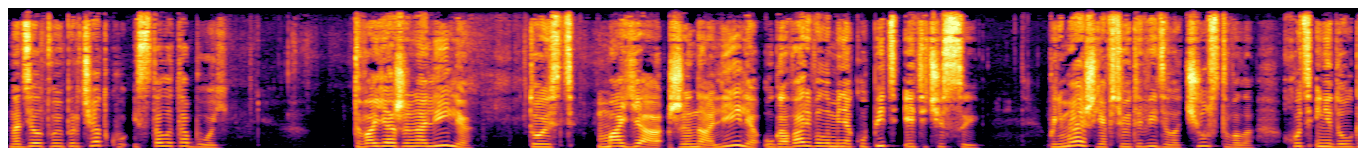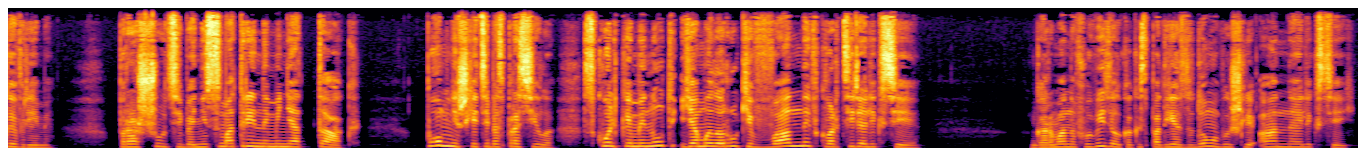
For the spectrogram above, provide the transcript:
надела твою перчатку и стала тобой. Твоя жена Лиля, то есть моя жена Лиля, уговаривала меня купить эти часы. Понимаешь, я все это видела, чувствовала, хоть и недолгое время. Прошу тебя, не смотри на меня так. Помнишь, я тебя спросила, сколько минут я мыла руки в ванной в квартире Алексея? Гарманов увидел, как из подъезда дома вышли Анна и Алексей.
